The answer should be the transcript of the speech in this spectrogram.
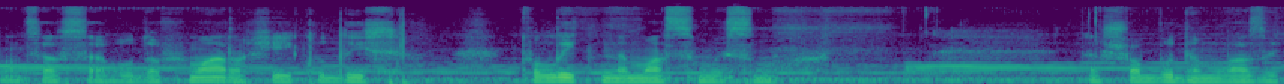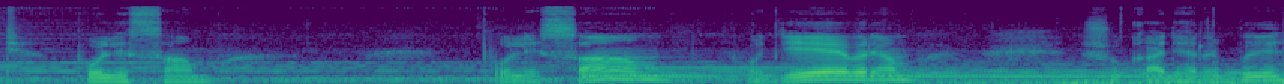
Оце все буде в хмарах і кудись тулить нема смислу. Так що будемо лазити по лісам. По лісам, по дєврям шукати гриби.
